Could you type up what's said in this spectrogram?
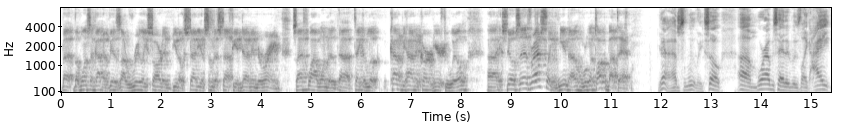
but but once I got in the business, I really started you know studying some of the stuff he had done in the ring. So that's why I wanted to uh, take a look, kind of behind the curtain here, if you will. Uh, it still says wrestling. You know, we're going to talk about that. Yeah, absolutely. So, um, where I was headed was like I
